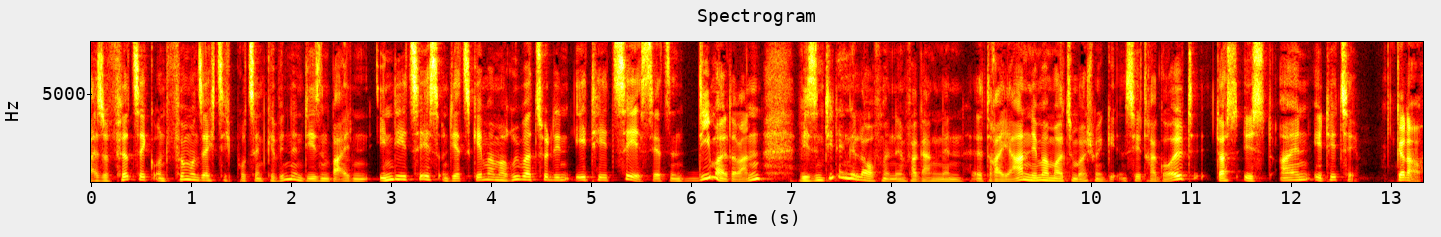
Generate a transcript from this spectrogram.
Also 40 und 65 Prozent Gewinn in diesen beiden Indizes. Und jetzt gehen wir mal rüber zu den ETCs. Jetzt sind die mal dran. Wie sind die denn gelaufen in den vergangenen äh, drei Jahren? Nehmen wir mal zum Beispiel Cetra Gold. Das ist ein ETC. Genau.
